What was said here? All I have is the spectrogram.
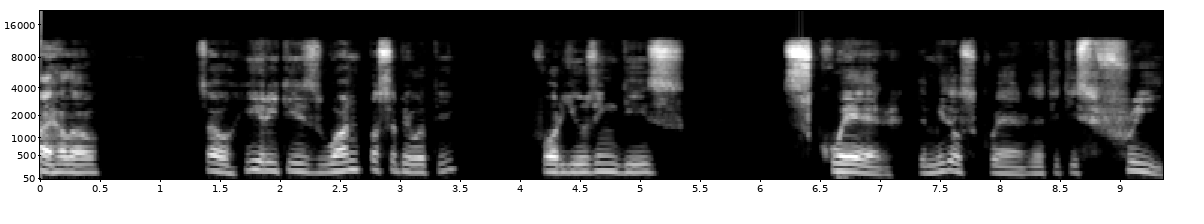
Hi, hello. So here it is one possibility for using this square, the middle square, that it is free.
